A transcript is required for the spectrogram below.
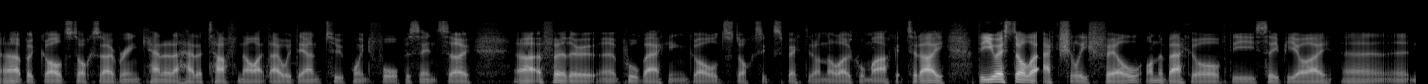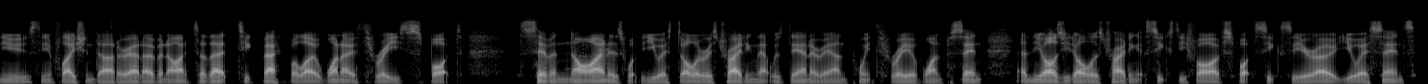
uh, but gold stocks over in Canada had a tough night. They were down 2.4%. So uh, a further uh, pullback in gold stocks expected on the local market today. The US dollar actually fell on the back of the CPI uh, news, the inflation data out overnight. So that ticked back below 103 spot. 0.79 is what the US dollar is trading. That was down around 0.3 of 1%. And the Aussie dollar is trading at 65 spot 60 US cents.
